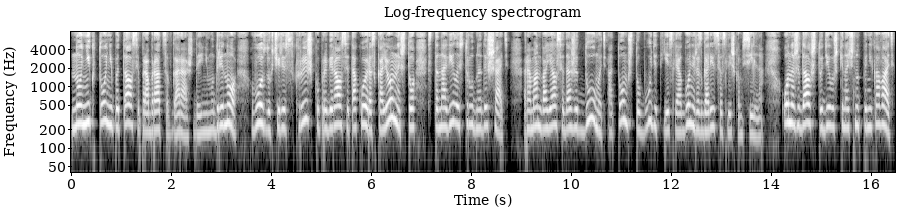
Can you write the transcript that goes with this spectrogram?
но никто не пытался пробраться в гараж, да и не мудрено. Воздух через крышку пробирался такой раскаленный, что становилось трудно дышать. Роман боялся даже думать о том, что будет, если огонь разгорится слишком сильно. Он ожидал, что девушки начнут паниковать,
